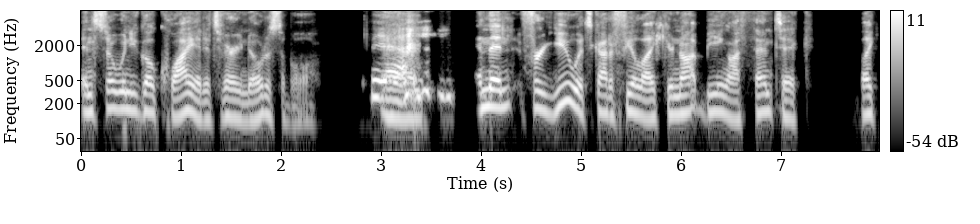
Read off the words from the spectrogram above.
and so when you go quiet, it's very noticeable, Yeah. and and then for you, it's gotta feel like you're not being authentic, like,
